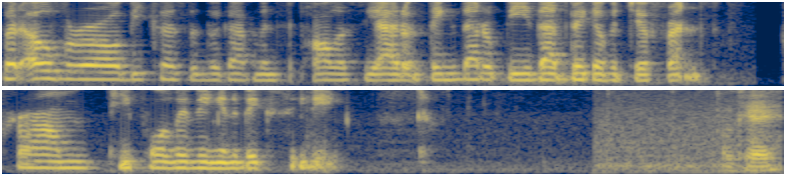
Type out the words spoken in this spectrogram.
but overall, because of the government's policy, I don't think that'll be that big of a difference from people living in a big city. Okay.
